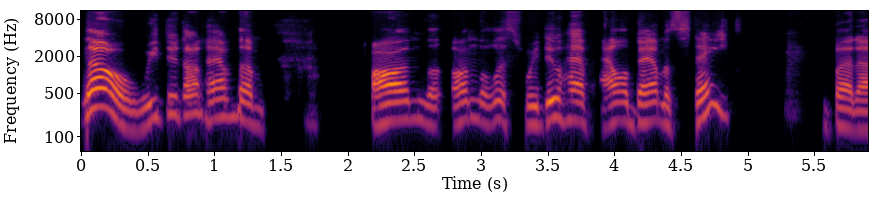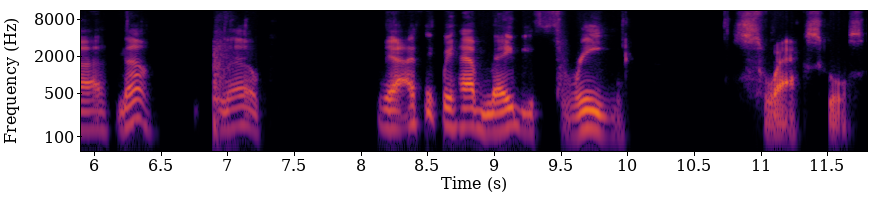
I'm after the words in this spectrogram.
No, we do not have them on the on the list. We do have Alabama State, but uh no, no. Yeah, I think we have maybe three SWAC schools.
